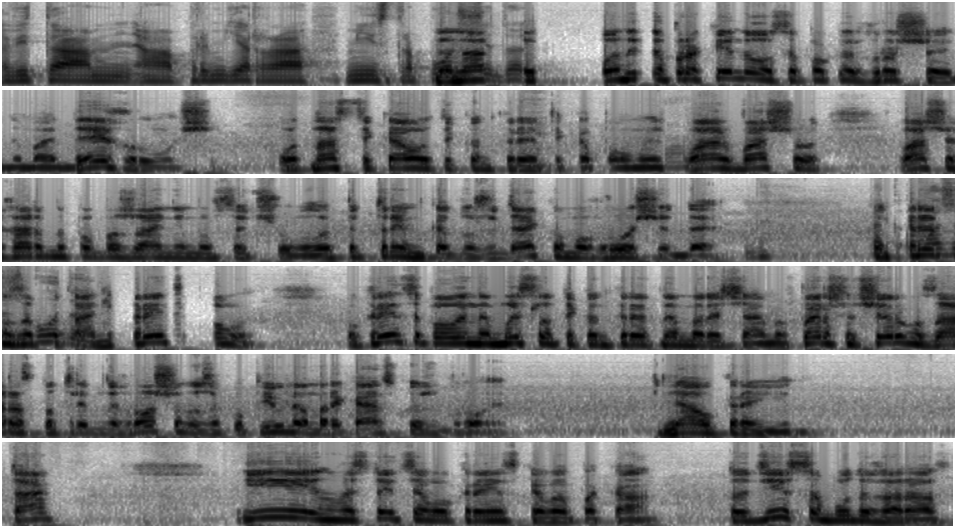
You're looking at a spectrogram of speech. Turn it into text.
від е, м, прем'єр-міністра Польщі. надо- Вони не прокинулися, поки грошей немає. Де гроші? От нас цікавить конкретика. Так. Ваше, ваше гарне побажання ми все чули. Підтримка дуже дякуємо. Гроші де? Конкретне запитання. Українці повинні, українці повинні мислити конкретними речами. В першу чергу зараз потрібні гроші на закупівлю американської зброї для України. Так? І інвестиція в українське ВПК. Тоді все буде гаразд.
